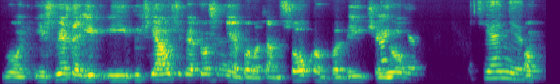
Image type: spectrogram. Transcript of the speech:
Вот. И Света, и, и питья у тебя тоже не было, там соков, воды, чаев. Я нет. Oh,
